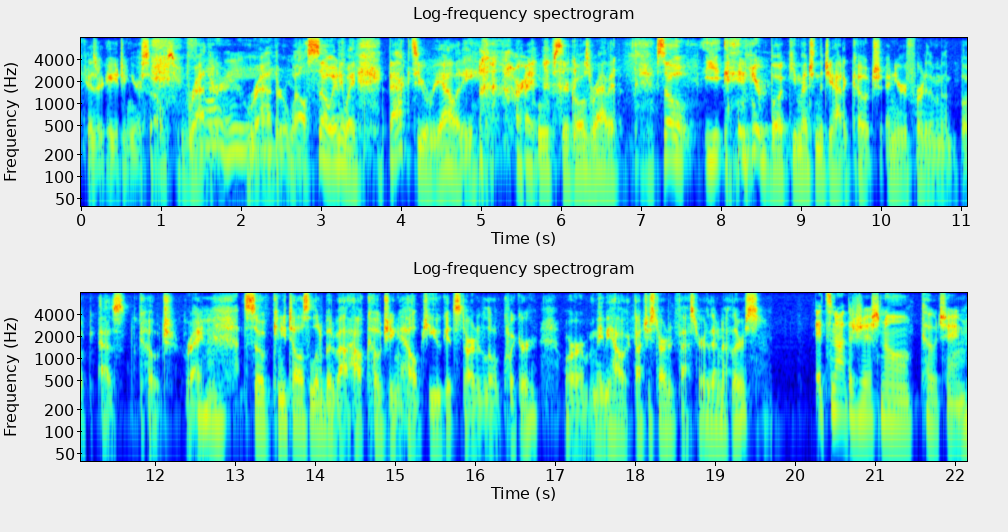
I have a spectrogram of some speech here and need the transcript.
you guys are aging yourselves rather, Sorry. rather well. So anyway, back to reality. All right. Oops, there goes rabbit. So you, in your book, you mentioned that you had a coach, and you refer to them in the book as coach, right? Mm-hmm. So can you tell us a little bit about how coaching helped you get started a little quicker, or maybe how it got you started faster than others? it's not the traditional coaching.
